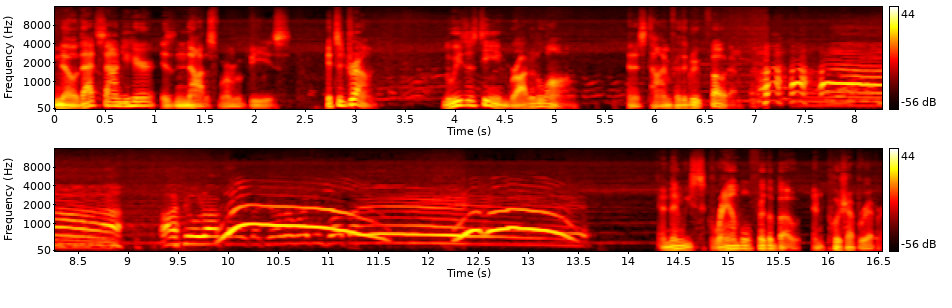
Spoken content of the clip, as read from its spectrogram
No, that sound you hear is not a swarm of bees. It's a drone. Luisa's team brought it along, and it's time for the group photo. And then we scramble for the boat and push upriver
